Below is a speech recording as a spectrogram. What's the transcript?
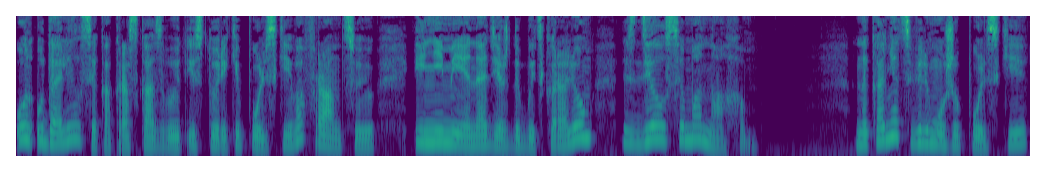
он удалился, как рассказывают историки польские, во Францию и, не имея надежды быть королем, сделался монахом. Наконец, вельможи польские,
